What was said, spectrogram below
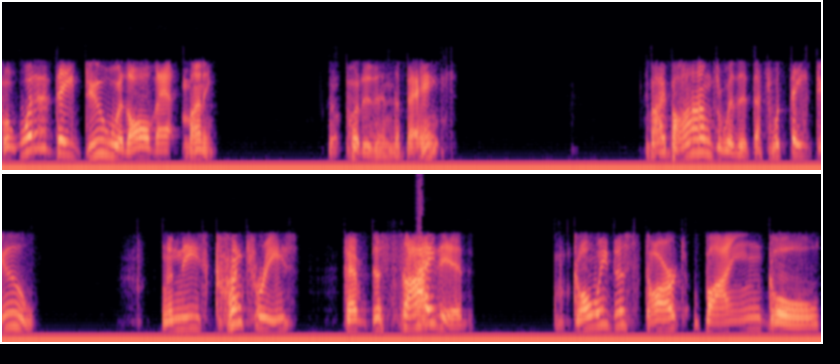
But what did they do with all that money? Put it in the bank. Buy bonds with it. That's what they do. And these countries have decided I'm going to start buying gold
